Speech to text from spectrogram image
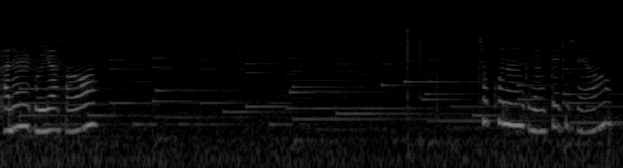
바늘 돌려서 첫 코는 그냥 빼주세요.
